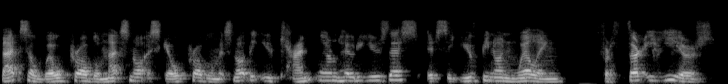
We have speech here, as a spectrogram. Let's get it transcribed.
That's a will problem. That's not a skill problem. It's not that you can't learn how to use this. It's that you've been unwilling for 30 years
